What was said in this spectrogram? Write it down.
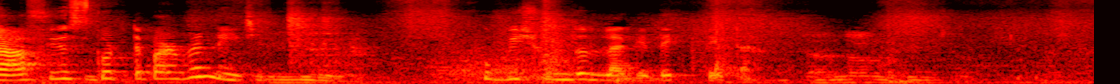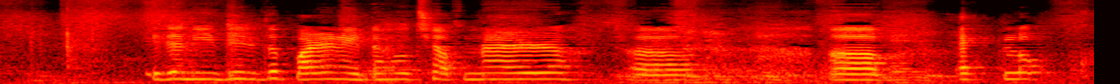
রাফ ইউজ করতে পারবেন এই যে খুবই সুন্দর লাগে দেখতে এটা। এটা নিয়ে দিয়ে দিতে পারেন এটা হচ্ছে আপনার এক লক্ষ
